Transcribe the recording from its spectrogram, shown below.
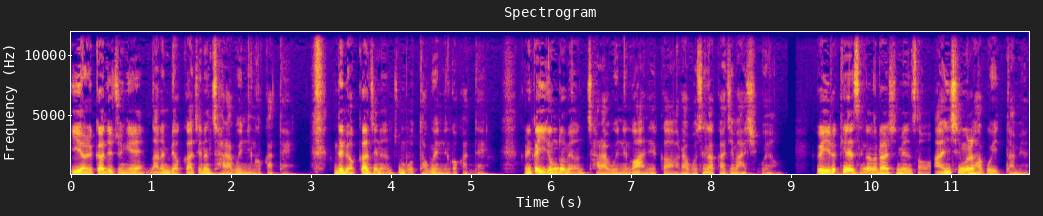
이 10가지 중에 나는 몇 가지는 잘하고 있는 것 같아. 근데 몇 가지는 좀 못하고 있는 것 같아. 그러니까 이 정도면 잘하고 있는 거 아닐까 라고 생각하지 마시고요 이렇게 생각을 하시면서 안심을 하고 있다면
